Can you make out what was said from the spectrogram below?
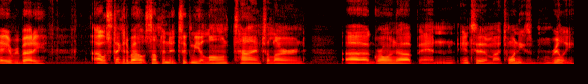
Hey everybody. I was thinking about something that took me a long time to learn uh, growing up and into my 20s, really,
